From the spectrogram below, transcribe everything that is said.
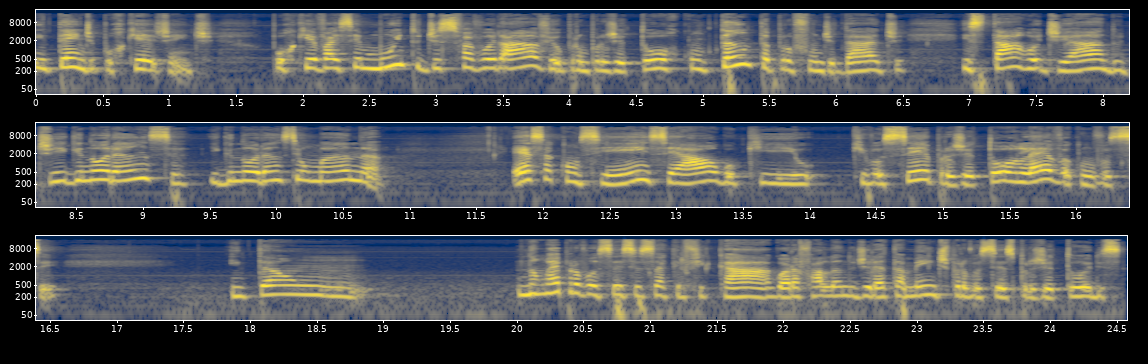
Entende por quê, gente? Porque vai ser muito desfavorável para um projetor com tanta profundidade estar rodeado de ignorância, ignorância humana. Essa consciência é algo que, que você, projetor, leva com você. Então, não é para você se sacrificar, agora falando diretamente para vocês, projetores,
